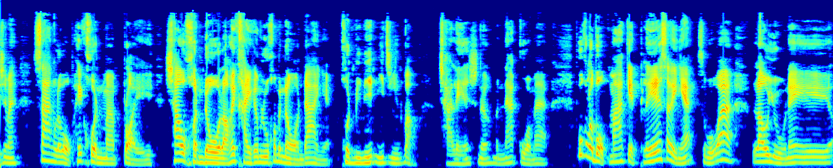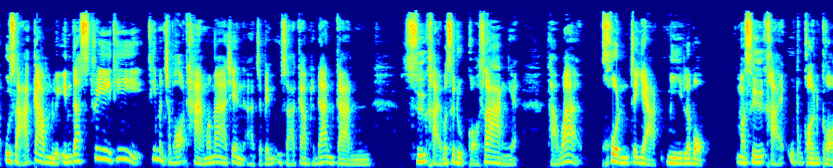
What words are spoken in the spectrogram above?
ใช่ไหมสร้างระบบให้คนมาปล่อยเช่าคอนโด เราให้ใครก็ไม่รู้เข้ามานอนได้เนี่ยคนมี need นี้จริงหรือเปล่า challenge เนอะมันน่ากลัวมาก พวกระบบ marketplace อะไรเงี้ย สมมติว่าเราอยู่ในอุตสาหกรรมหรืออินดัสทรีที่ที่มันเฉพาะทางมากๆ เช่น อาจจะเป็นอุตสาหกรรมทางด้านการซื้อขายวัสดุก่อสร้างเงี้ย ถามว่าคนจะอยากมีระบบมาซื้อขายอุปกรณ์ก่อ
